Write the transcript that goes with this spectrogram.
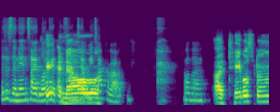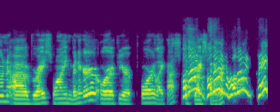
This is an inside look Okay, at the and things that we talk about. Hold on. A tablespoon of rice wine vinegar, or if you're poor like us, Hold on, hold vinegar. on, hold on. Craig,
